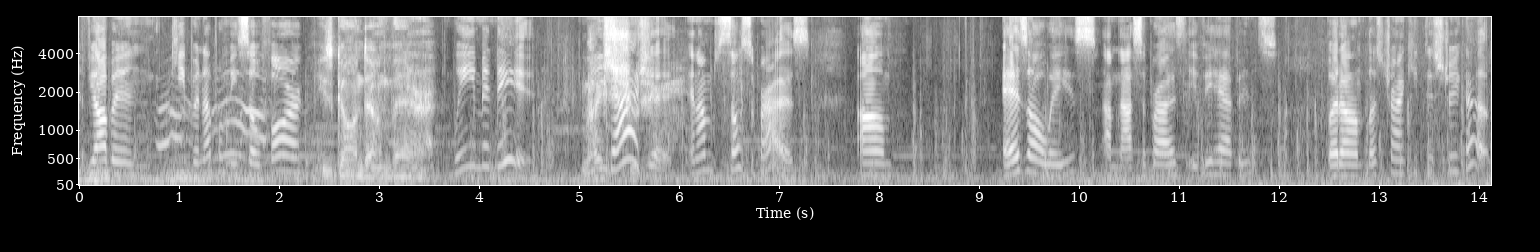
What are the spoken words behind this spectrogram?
If y'all been keeping up with me so far, He's gone down there. we ain't been dead. We Nice ain't died shooting. yet, and I'm so surprised. Um, as always, I'm not surprised if it happens, but um, let's try and keep this streak up.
